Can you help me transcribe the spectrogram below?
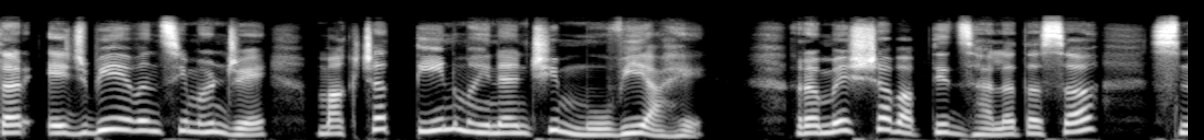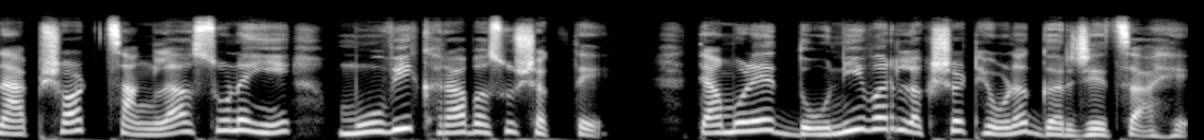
तर एच बी एवन सी म्हणजे मागच्या तीन महिन्यांची मूव्ही आहे. रमेशच्या बाबतीत झालं तसं स्नॅपशॉट चांगला असूनही मूव्ही खराब असू शकते. त्यामुळे दोन्हीवर लक्ष ठेवणं गरजेचं आहे.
